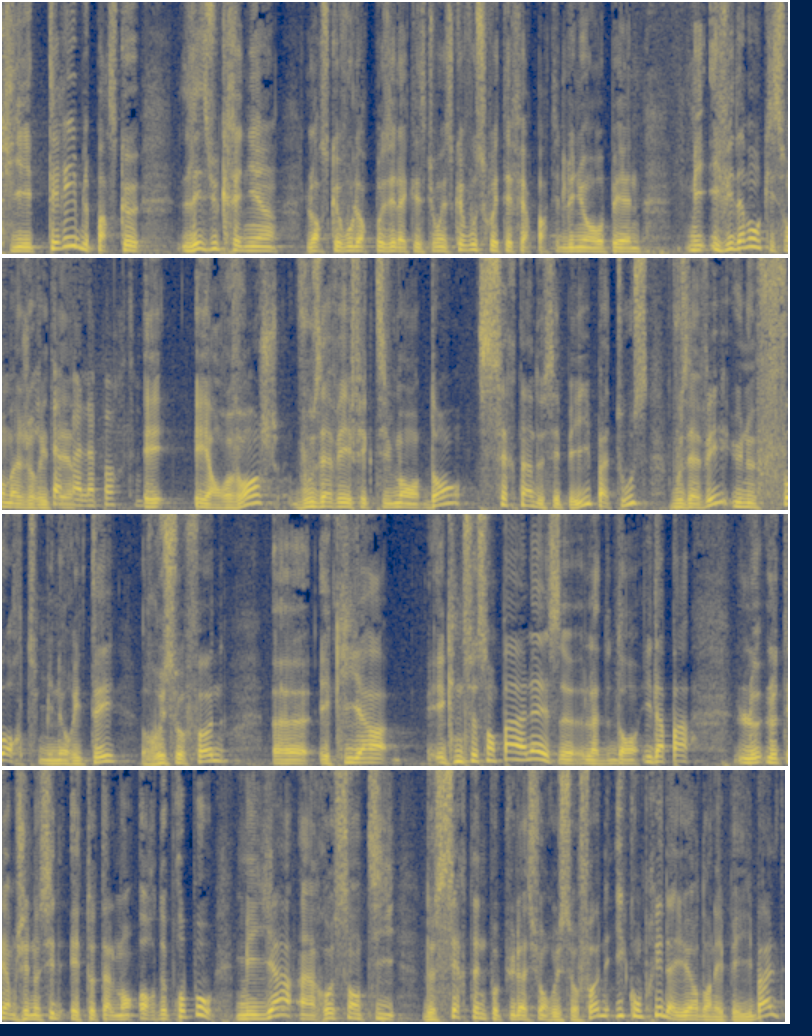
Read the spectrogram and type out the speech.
qui est terrible parce que les Ukrainiens, lorsque vous leur posez la question est-ce que vous souhaitez faire partie de l'Union européenne Mais évidemment qu'ils sont majoritaires. À la porte. Et, et, en revanche, vous avez effectivement dans certains de ces pays, pas tous, vous avez une forte minorité russophone euh, et qui a et qui ne se sent pas à l'aise euh, là-dedans. Il n'a pas le, terme génocide est totalement hors de propos, mais il y a un ressenti de certaines populations russophones, y compris d'ailleurs dans les pays baltes,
